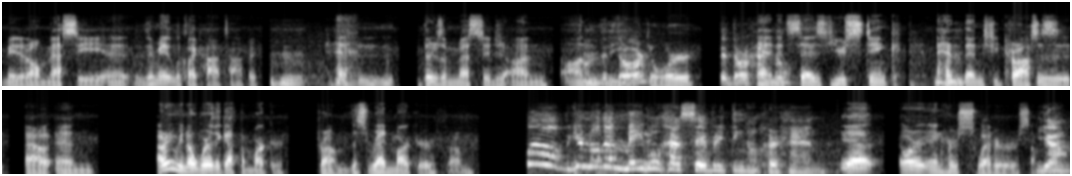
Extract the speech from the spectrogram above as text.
made it all messy, and it- they made it look like Hot Topic. Mhm. And there's a message on on, On the the, door? door, The door and it says "You stink," Mhm. and then she crosses it out, and I don't even know where they got the marker from. This red marker from. Well, you know that Mabel has everything on her hand. Yeah, or in her sweater or something. Yeah.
